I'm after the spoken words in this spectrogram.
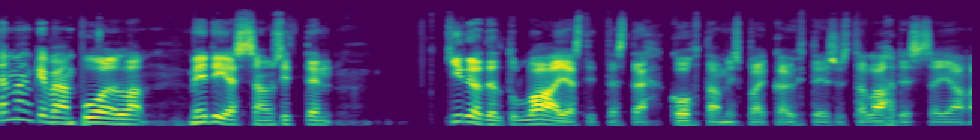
tämän kevään puolella mediassa on sitten kirjoiteltu laajasti tästä kohtaamispaikkayhteisöstä Lahdessa ja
